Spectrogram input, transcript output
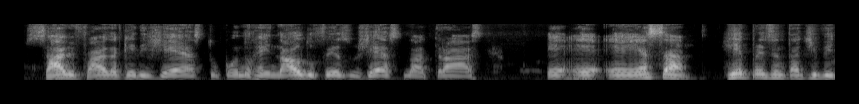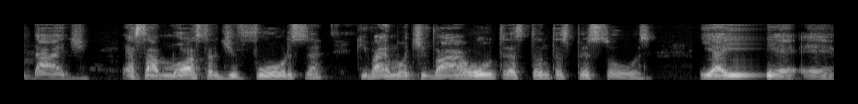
sabe, faz aquele gesto, quando o Reinaldo fez o gesto lá atrás, é, é, é essa representatividade, essa amostra de força que vai motivar outras tantas pessoas. E aí é, é,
